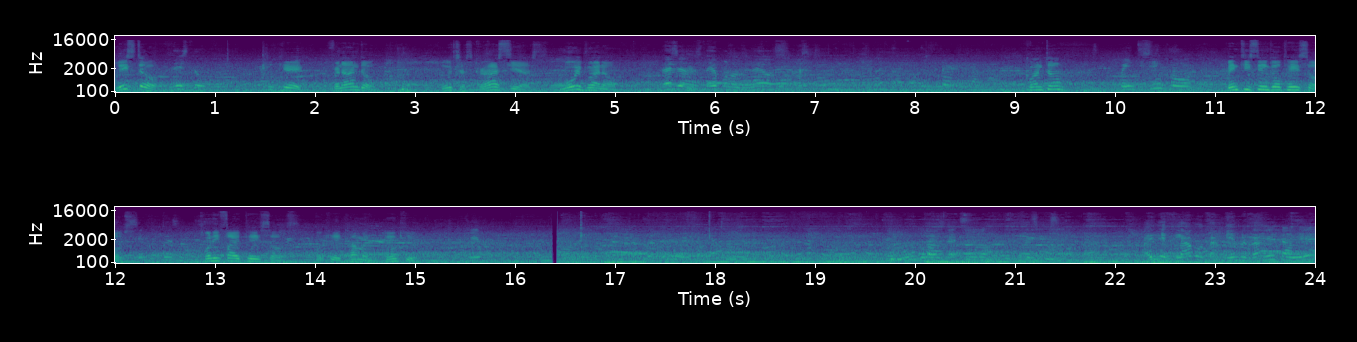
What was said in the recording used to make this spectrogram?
Listo. listo. Ok, Fernando. Muchas gracias. Muy bueno. Gracias a usted por los videos. ¿Cuánto? 25 25 pesos. 5 pesos. 25 pesos. Okay, coming. Thank you. Hay de clavo también, ¿verdad? Sí, también.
